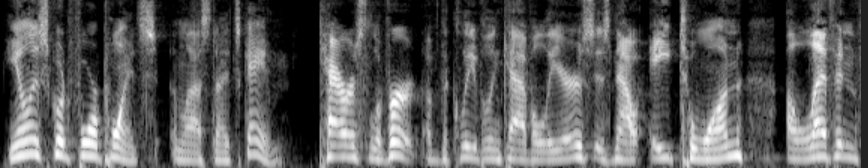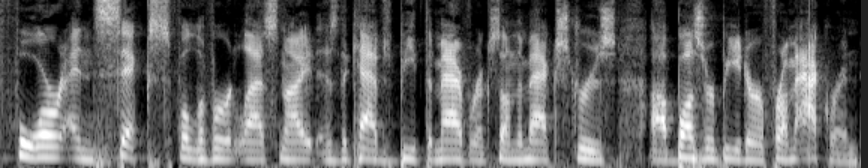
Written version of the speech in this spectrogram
He only scored four points in last night's game. Caris LeVert of the Cleveland Cavaliers is now 8 to 1, 11 4 and 6 for LeVert last night as the Cavs beat the Mavericks on the Max Strus uh, buzzer beater from Akron.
